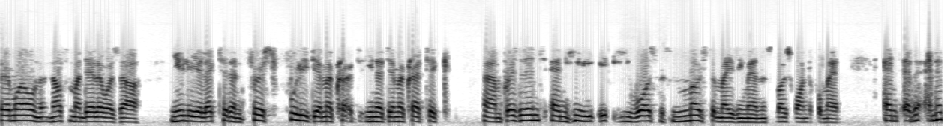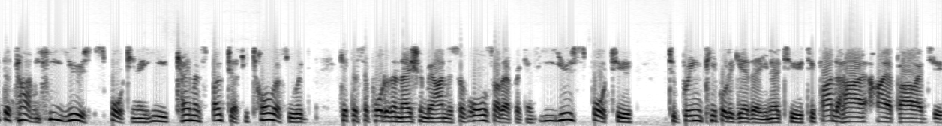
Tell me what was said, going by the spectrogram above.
turmoil. Nelson Mandela was our newly elected and first fully democrat, you know, democratic um, president, and he he was this most amazing man, this most wonderful man. And, and, and at the time, he used sport. You know, he came and spoke to us. He told us he would get the support of the nation behind us of all South Africans. He used sport to to bring people together. You know, to to find a high, higher power and to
